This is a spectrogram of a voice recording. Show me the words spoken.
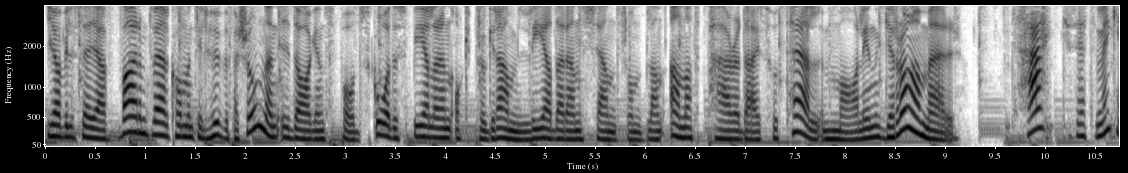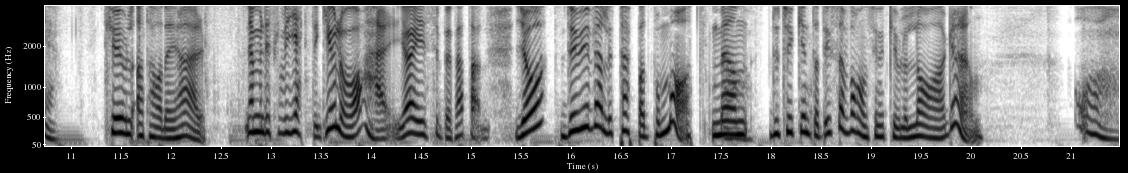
jag vill säga varmt välkommen till huvudpersonen i dagens podd, skådespelaren och programledaren känd från bland annat Paradise Hotel, Malin Gramer. Tack så jättemycket. Kul att ha dig här. Nej, men det ska bli jättekul att vara här. Jag är superpeppad. Ja, du är väldigt peppad på mat, men ja. du tycker inte att det är så vansinnigt kul att laga den? Åh, oh,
